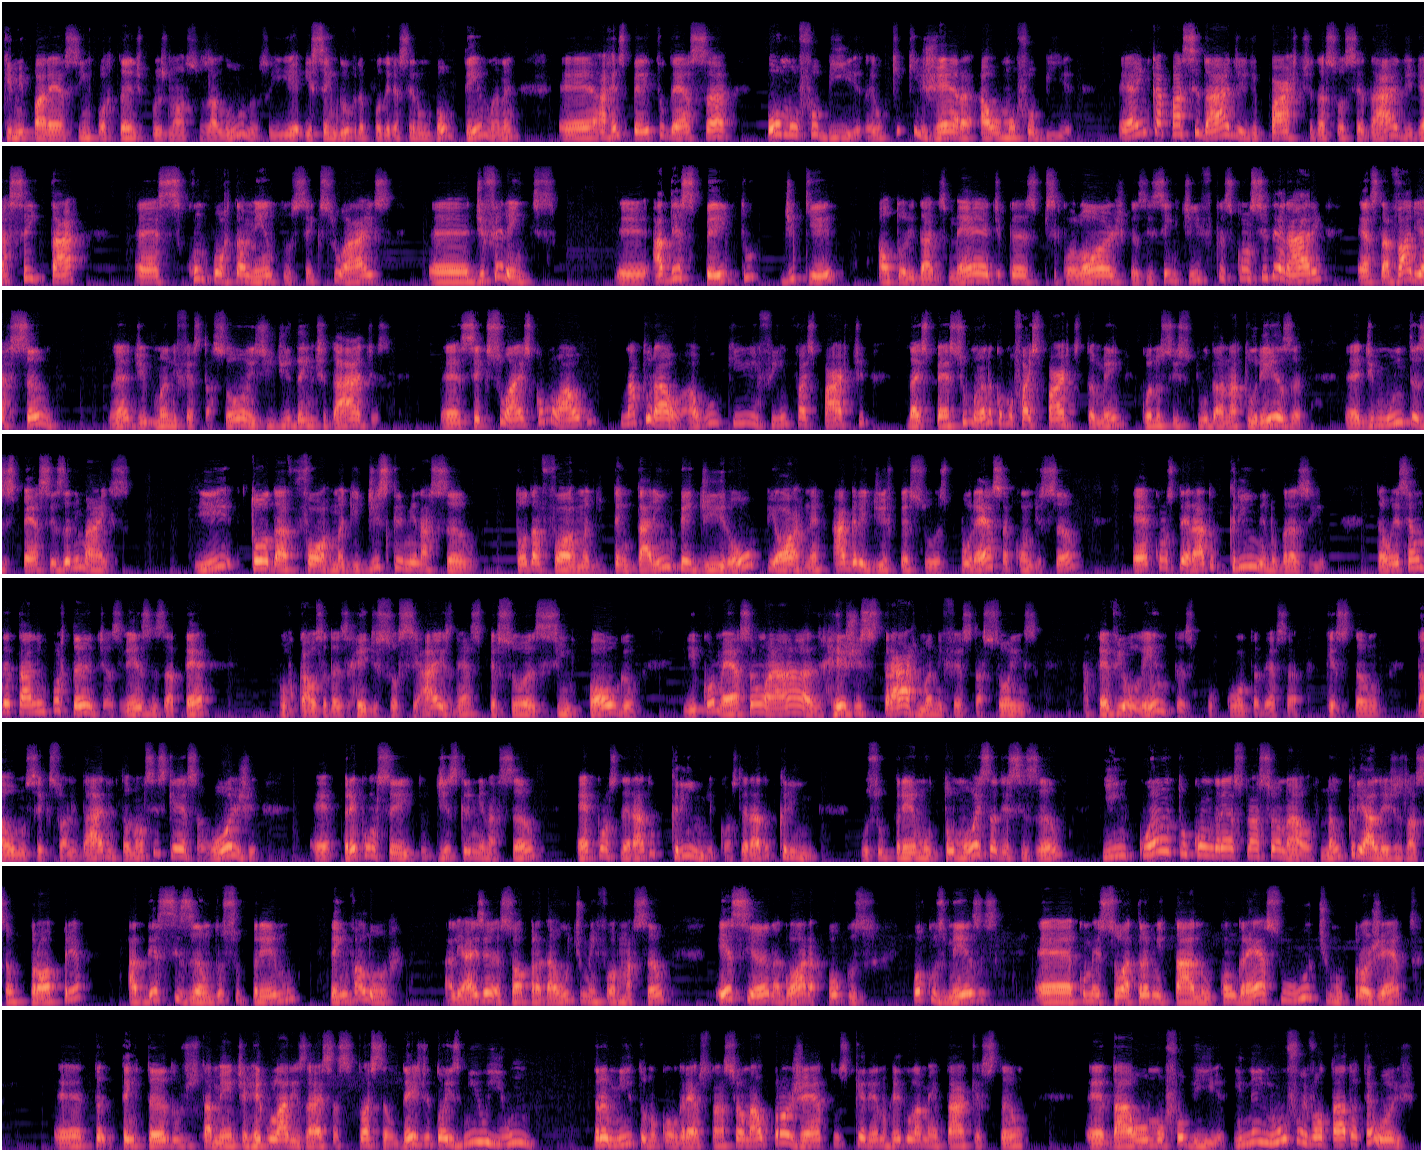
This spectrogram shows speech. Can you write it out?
que me parece importante para os nossos alunos, e, e, sem dúvida poderia ser um bom tema, né, é a respeito dessa homofobia. Né? O que, que gera a homofobia? É a incapacidade de parte da sociedade de aceitar é, comportamentos sexuais é, diferentes, é, a despeito de que autoridades médicas, psicológicas e científicas considerarem esta variação né, de manifestações de identidades é, sexuais como algo natural, algo que, enfim, faz parte da espécie humana, como faz parte também, quando se estuda a natureza, é, de muitas espécies animais. E toda forma de discriminação, toda forma de tentar impedir, ou pior, né, agredir pessoas por essa condição, é considerado crime no Brasil. Então, esse é um detalhe importante. Às vezes, até por causa das redes sociais, né, as pessoas se empolgam e começam a registrar manifestações até violentas por conta dessa questão da homossexualidade. Então, não se esqueçam, hoje, é, preconceito, discriminação é considerado crime, considerado crime. O Supremo tomou essa decisão e, enquanto o Congresso Nacional não criar legislação própria, a decisão do Supremo tem valor. Aliás, é só para dar a última informação, esse ano agora, poucos poucos meses, é, começou a tramitar no Congresso o último projeto é, tentando justamente regularizar essa situação. Desde 2001, tramito no Congresso Nacional projetos querendo regulamentar a questão é, da homofobia. E nenhum foi votado até hoje.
